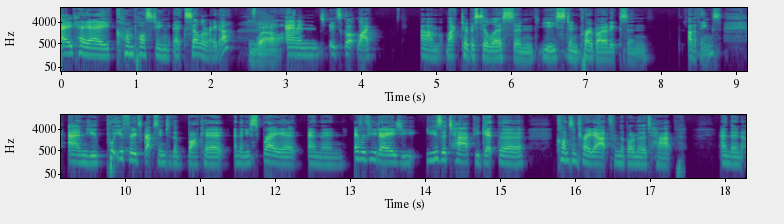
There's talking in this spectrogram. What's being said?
AKA composting accelerator. Wow. And it's got like um, lactobacillus and yeast and probiotics and other things. And you put your food scraps into the bucket and then you spray it. And then every few days you use a tap, you get the concentrate out from the bottom of the tap. And then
